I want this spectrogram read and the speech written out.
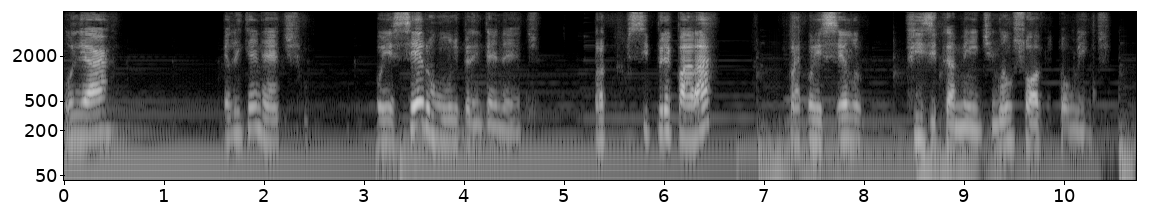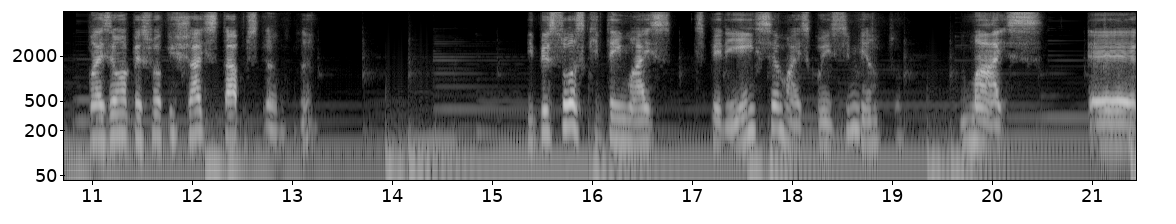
olhar pela internet, conhecer o mundo pela internet, para se preparar para conhecê-lo fisicamente, não só virtualmente. Mas é uma pessoa que já está buscando, né? E pessoas que têm mais experiência, mais conhecimento, mais é,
